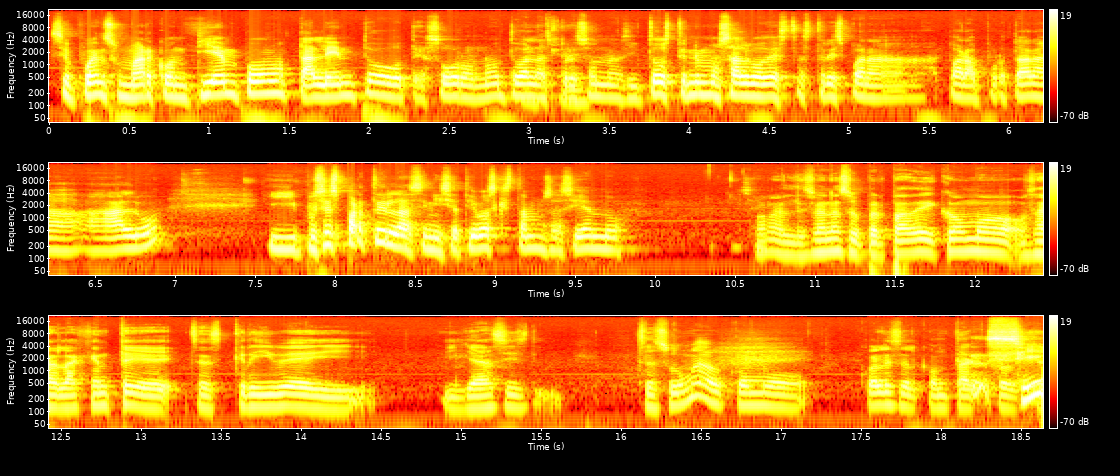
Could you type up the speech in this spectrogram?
se pueden sumar con tiempo, talento o tesoro, ¿no? Todas las personas. Y todos tenemos algo de estas tres para, para aportar a, algo. Y pues es parte de las iniciativas que estamos haciendo. Sí. le suena súper padre. ¿Y cómo, o sea, la gente se escribe y, y ya si se suma o cómo? ¿Cuál es el contacto? Sí,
